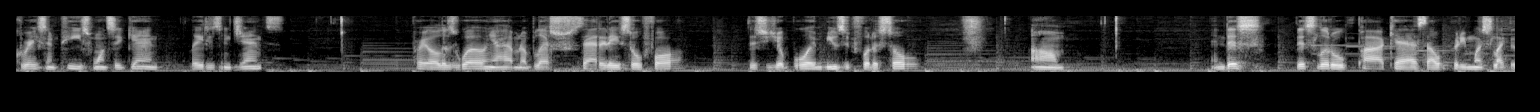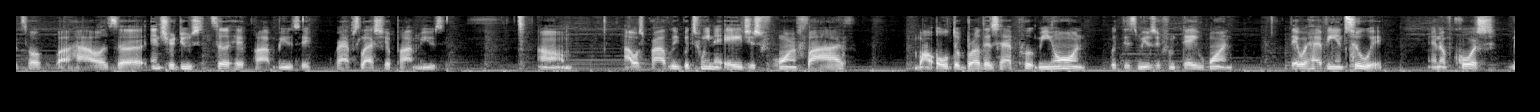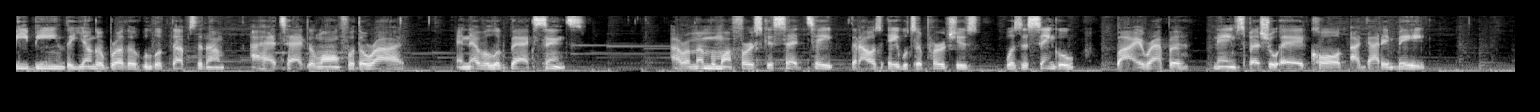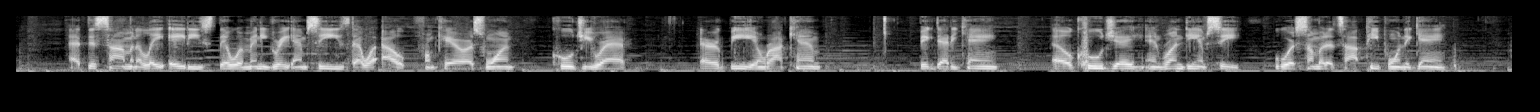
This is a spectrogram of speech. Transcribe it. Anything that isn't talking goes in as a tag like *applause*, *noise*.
Grace and peace once again, ladies and gents. Pray all is well and you're having a blessed Saturday so far. This is your boy, Music for the Soul. Um, and this this little podcast, I would pretty much like to talk about how I was uh, introduced to hip hop music, rap slash hip hop music. Um, I was probably between the ages four and five. My older brothers had put me on with this music from day one. They were heavy into it. And of course, me being the younger brother who looked up to them, I had tagged along for the ride and never looked back since. I remember my first cassette tape that I was able to purchase was a single by a rapper named Special Ed called I Got It Made. At this time in the late 80s, there were many great MCs that were out from KRS-One, Kool G Rap, Eric B. and Rakim, Big Daddy Kane, L Cool J, and Run DMC who are some of the top people in the game.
